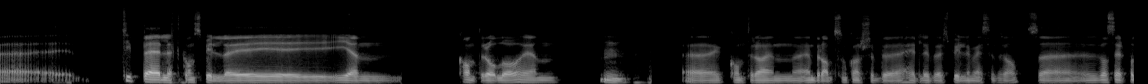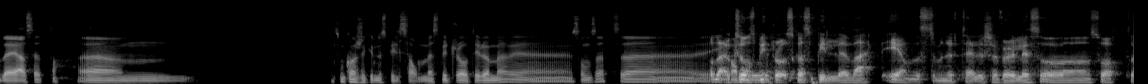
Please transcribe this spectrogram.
uh, tipper jeg lett kan spille i, i en kantrolle òg, en Mm. Eh, kontra en, en Brann som kanskje bør, heller bør spille mer sentralt, basert på det jeg har sett. da. Um, som kanskje kunne spilt sammen med Smith-Roe til og med, eh, sånn sett. eh, Og det er jo ikke sånn Smith-Roe skal spille hvert eneste minutt heller, selvfølgelig. Så, så at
